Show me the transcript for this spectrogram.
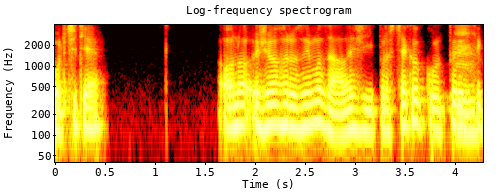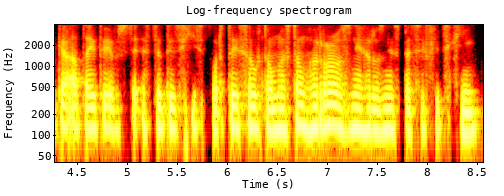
Určitě. Ono, že jo, hrozně moc záleží. Prostě jako kulturistika a tady ty prostě estetické sporty jsou v tomhle tom hrozně, hrozně specifický.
